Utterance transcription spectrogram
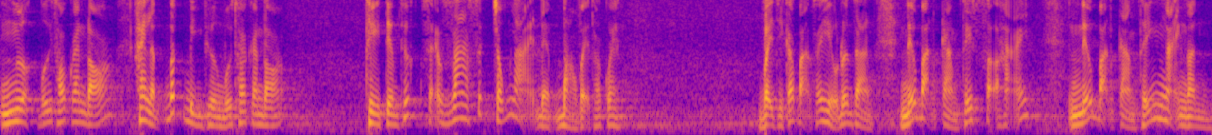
ngược với thói quen đó hay là bất bình thường với thói quen đó thì tiềm thức sẽ ra sức chống lại để bảo vệ thói quen. Vậy thì các bạn sẽ hiểu đơn giản, nếu bạn cảm thấy sợ hãi, nếu bạn cảm thấy ngại ngần,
